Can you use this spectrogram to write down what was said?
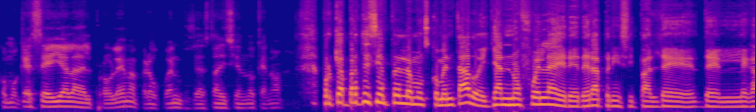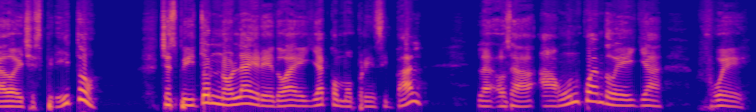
como que es ella la del problema, pero bueno, pues ya está diciendo que no. Porque aparte siempre lo hemos comentado, ella no fue la heredera principal de- del legado de Chespirito. Chespirito no la heredó a ella como principal. O sea, aun cuando ella fue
